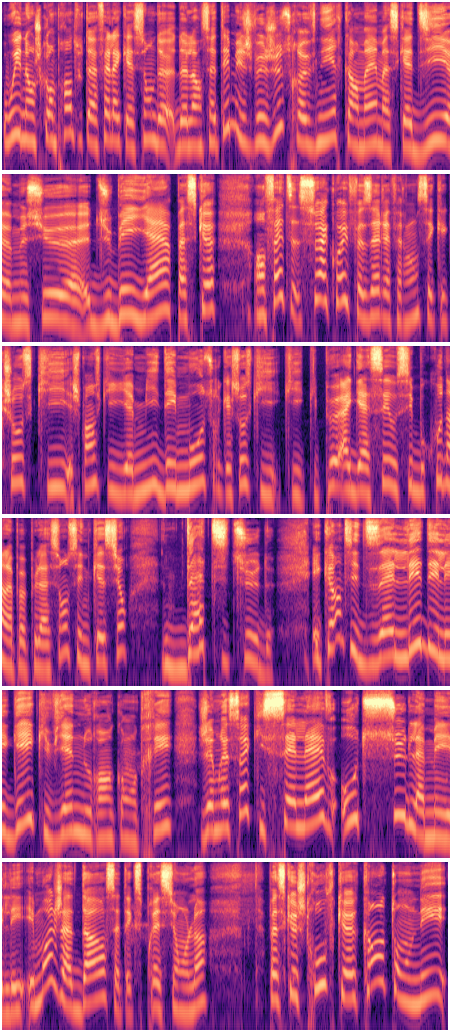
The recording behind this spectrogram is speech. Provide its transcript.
Oui, non, je comprends tout à fait la question de, de l'ancienneté, mais je veux juste revenir quand même à ce qu'a dit euh, Monsieur euh, Dubé hier, parce que, en fait, ce à quoi il faisait référence, c'est quelque chose qui, je pense qu'il a mis des mots sur quelque chose qui, qui, qui peut agacer aussi beaucoup dans la population, c'est une question d'attitude. Et quand il disait les délégués qui viennent nous rencontrer, j'aimerais ça qu'ils s'élèvent au-dessus de la mêlée. Et moi, j'adore cette expression-là parce que je trouve que quand on est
